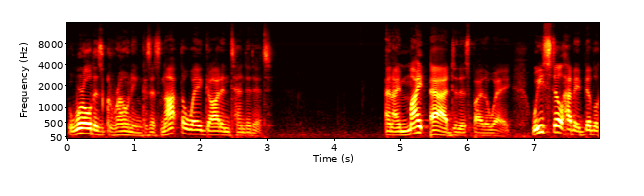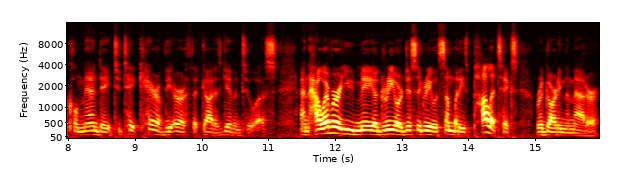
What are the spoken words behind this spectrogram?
The world is groaning because it's not the way God intended it. And I might add to this, by the way, we still have a biblical mandate to take care of the earth that God has given to us. And however you may agree or disagree with somebody's politics regarding the matter,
